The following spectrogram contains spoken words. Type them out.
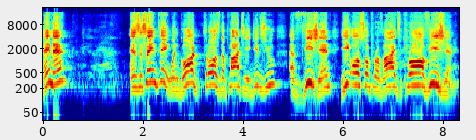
Amen. And it's the same thing. When God throws the party, He gives you a vision, He also provides provision.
